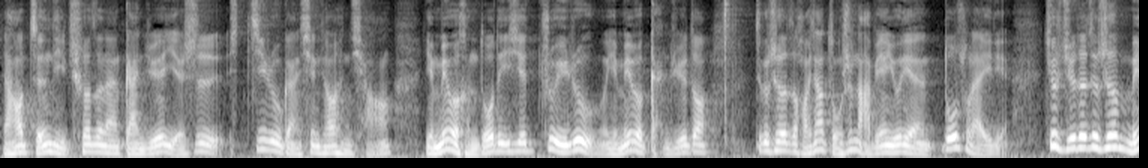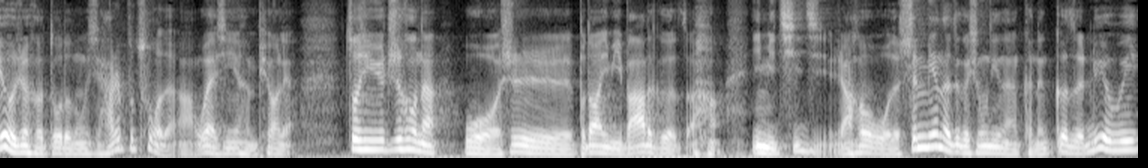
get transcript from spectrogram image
然后整体车子呢感觉也是肌肉感线条很强，也没有很多的一些赘肉，也没有感觉到这个车子好像总是哪边有点多出来一点，就觉得这车没有任何多的东西，还是不错的啊，外形也很漂亮。坐进去之后呢，我是不到一米八的个子啊，一米七几。然后我的身边的这个兄弟呢，可能个子略微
